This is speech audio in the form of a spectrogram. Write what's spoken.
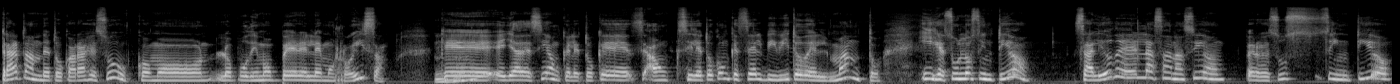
tratan de tocar a Jesús, como lo pudimos ver en la hemorroísa, que ella decía, aunque le toque, aunque si le toca aunque sea el vivito del manto, y Jesús lo sintió. Salió de él la sanación, pero Jesús sintió.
